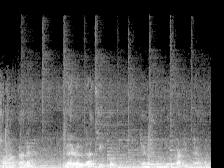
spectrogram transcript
সমান তালে লেভেলটা ঠিক করব, যেন সুন্দর কাটিংটা হয়।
